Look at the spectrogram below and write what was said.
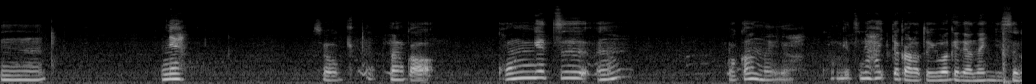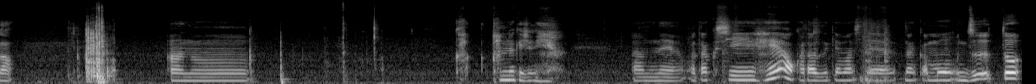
うん。ね。そうなんか今月うん？わかんないな。今月に入ってからというわけではないんですがあのー、か髪の毛じゃねえや。あのね私部屋を片付けましてなんかもうずっと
